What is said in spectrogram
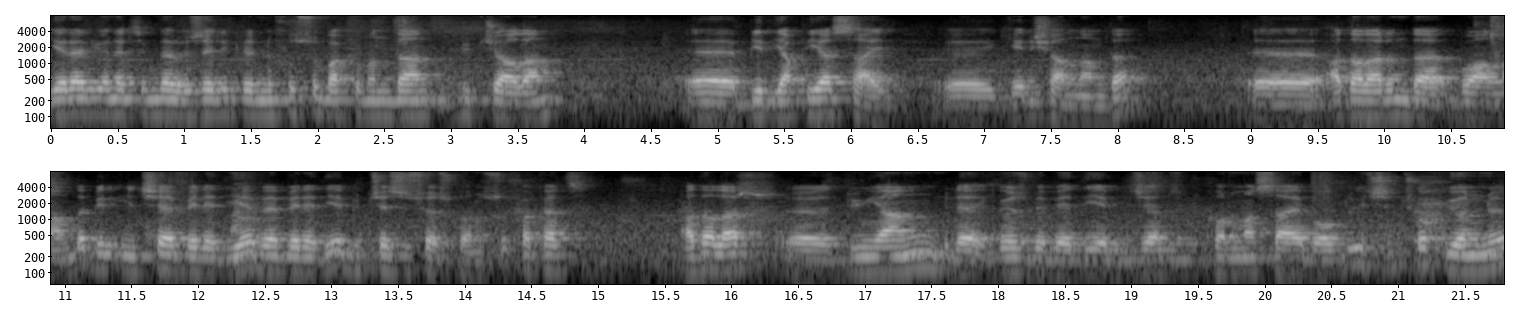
yerel yönetimler özellikle nüfusu bakımından bütçe alan bir yapıya sahip geniş anlamda. Adaların da bu anlamda bir ilçe belediye ve belediye bütçesi söz konusu. Fakat adalar e, dünyanın bile göz bebeği diyebileceğimiz bir konuma sahip olduğu için çok yönlü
